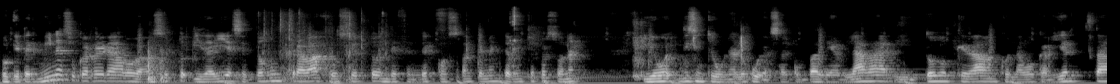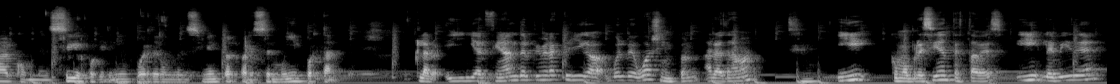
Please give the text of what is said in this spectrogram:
Porque termina su carrera de abogado, ¿cierto? Y de ahí hace todo un trabajo, ¿cierto? En defender constantemente a muchas personas. Y dicen que una locura, o sea, el compadre hablaba y todos quedaban con la boca abierta, convencidos, porque tenía un poder de convencimiento al parecer muy importante. Claro. Y al final del primer acto llega, vuelve Washington a la trama. Y como presidente esta vez. Y le pide,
